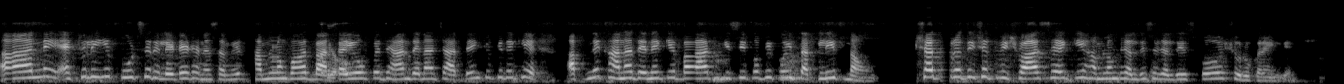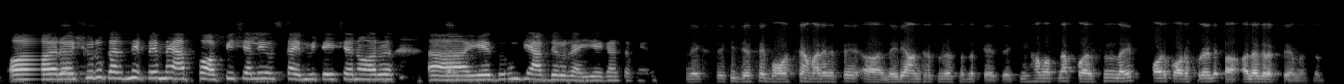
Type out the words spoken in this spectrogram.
आ, नहीं एक्चुअली ये फ़ूड से रिलेटेड है ना समीर। हम लोग बहुत बारकाइयों पे ध्यान देना चाहते हैं क्योंकि देखिए अपने खाना देने के बाद किसी को भी कोई तकलीफ़ ना हो। शत प्रतिशत विश्वास है कि हम लोग जल्दी से जल्दी इसको शुरू करेंगे। और शुरू करने पे मैं आपको ऑफिशियली उसका इनविटेशन और आ, ये दूँगी। आप ज़रूर आइएगा समीर। नेक्स्ट है कि जैसे बहुत से हमारे में से लेडी आंट्रप्रनर्स मतलब कहते हैं कि हम अपना पर्सनल लाइफ और कॉर्पोरेट अलग रखते हैं मतलब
